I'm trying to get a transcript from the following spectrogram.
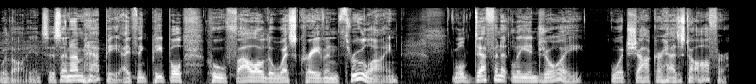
with audiences, and I'm happy. I think people who follow the Wes Craven through line will definitely enjoy what Shocker has to offer.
